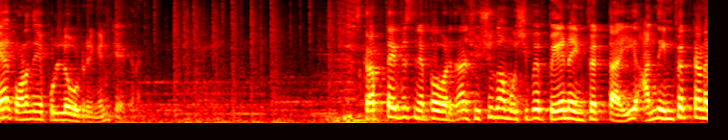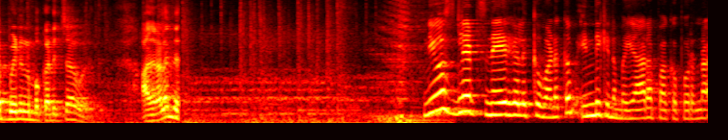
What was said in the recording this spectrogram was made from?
ஏன் குழந்தைய புல்ல விடுறீங்கன்னு கேட்குறேன் ஸ்க்ரப் டைபிஸ் எப்போ வருதுன்னா சுஷுகா முஷி போய் பேனை இன்ஃபெக்ட் ஆகி அந்த இன்ஃபெக்டான பேனை நம்ம கடிச்சா வருது. அதனால இந்த நியூஸ் கிளிட்ஸ் நேயர்களுக்கு வணக்கம். இன்னைக்கு நம்ம யாரை பார்க்க போறோம்னா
